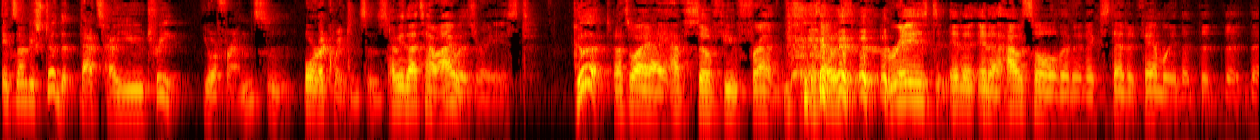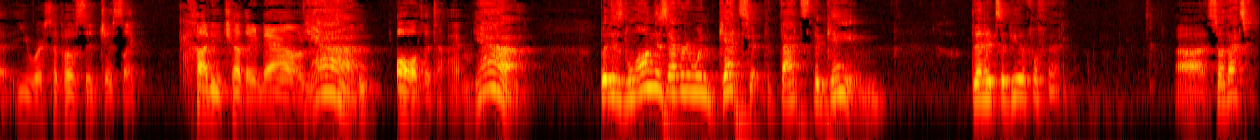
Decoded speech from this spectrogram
It's understood that that's how you treat your friends hmm. or acquaintances. I mean, that's how I was raised. Good. That's why I have so few friends because I was raised in a, in a household and an extended family that the, the, that you were supposed to just like cut each other down Yeah. all the time. Yeah. But as long as everyone gets it, that that's the game, then it's a beautiful thing. Uh, so that's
